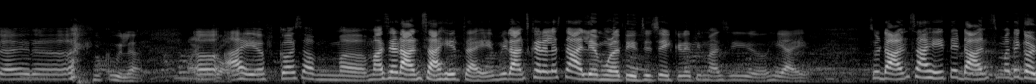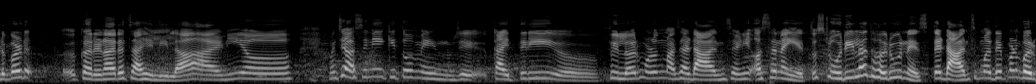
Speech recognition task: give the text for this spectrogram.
तर कुला. आहे ऑफकोर्स माझा डान्स आहेच आहे. मी डान्स करायलाच तर आली आहे मुळात एजेच्या इकडे ती माझी अ, हे आहे. सो डान्स आहे ते डान्समध्ये गडबड करणारच आहे लीला. आणि म्हणजे असं नाही की तो मेन म्हणजे काहीतरी फिलर म्हणून माझा डान्स आणि असं नाही आहे तो स्टोरीला धरूनच. ते डान्समध्ये पण भर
